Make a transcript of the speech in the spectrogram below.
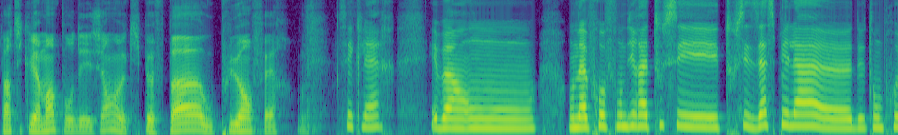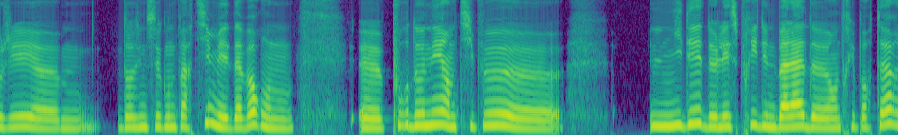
particulièrement pour des gens euh, qui peuvent pas ou plus en faire. C'est clair. Et ben, on, on approfondira tous ces, tous ces aspects-là euh, de ton projet dans une seconde partie. Mais d'abord, pour donner un petit peu une idée de l'esprit d'une balade en triporteur,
